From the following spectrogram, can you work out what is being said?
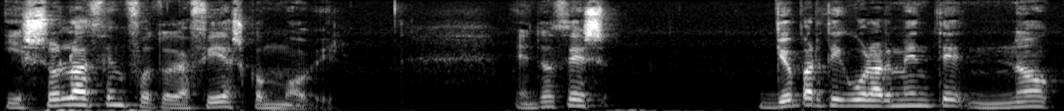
y solo hacen fotografías con móvil. Entonces, yo particularmente no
